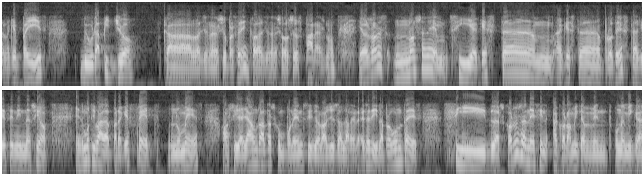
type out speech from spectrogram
en aquest país viurà pitjor que la generació precedent, que la generació dels seus pares, no? I aleshores no sabem si aquesta, aquesta protesta, aquesta indignació, és motivada per aquest fet només, o si hi ha uns altres components ideològics al darrere. És a dir, la pregunta és, si les coses anessin econòmicament una mica,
